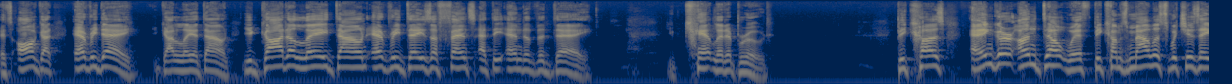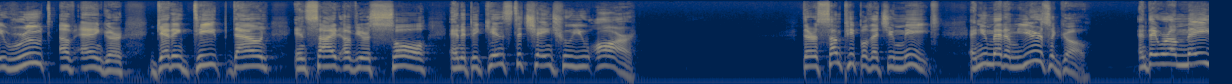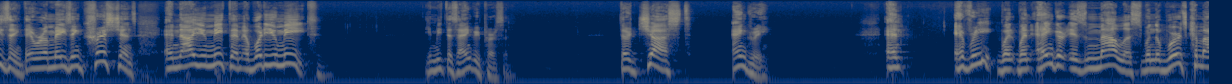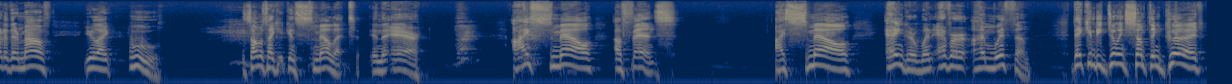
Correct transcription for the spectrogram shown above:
It's all got every day you got to lay it down. You got to lay down every day's offense at the end of the day. You can't let it brood. Because Anger undealt with becomes malice, which is a root of anger, getting deep down inside of your soul, and it begins to change who you are. There are some people that you meet, and you met them years ago, and they were amazing. They were amazing Christians. And now you meet them, and what do you meet? You meet this angry person. They're just angry. And every, when, when anger is malice, when the words come out of their mouth, you're like, ooh. It's almost like you can smell it in the air. I smell offense. I smell anger whenever I'm with them. They can be doing something good,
